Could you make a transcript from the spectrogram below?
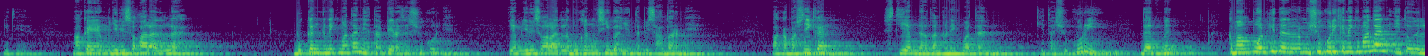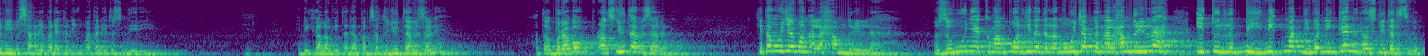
Gitu ya. Maka yang menjadi soal adalah bukan kenikmatannya tapi rasa syukurnya. Yang menjadi soal adalah bukan musibahnya tapi sabarnya. Maka pastikan setiap datang kenikmatan kita syukuri dan kemampuan kita dalam mensyukuri kenikmatan itu lebih besar daripada kenikmatan itu sendiri. Jadi kalau kita dapat satu juta misalnya, atau berapa ratus juta misalnya, kita mengucapkan Alhamdulillah. Sesungguhnya kemampuan kita dalam mengucapkan Alhamdulillah itu lebih nikmat dibandingkan ratus juta tersebut.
